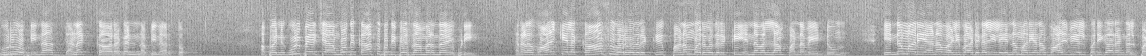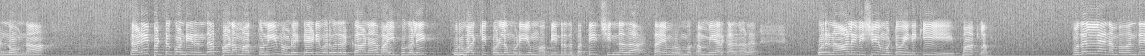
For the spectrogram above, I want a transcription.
குரு அப்படின்னா தனக்காரகன் அப்படின்னு அர்த்தம். அப்போ இந்த குரு பயிற்சி ஆகும்போது காசை பற்றி பேசாமல் இருந்தால் எப்படி? அதனால் வாழ்க்கையில் காசு வருவதற்கு பணம் வருவதற்கு என்னவெல்லாம் பண்ண வேண்டும்? என்ன மாதிரியான வழிபாடுகள் இல்லை என்ன மாதிரியான வாழ்வியல் பரிகாரங்கள் பண்ணோம்னா தடைப்பட்டு கொண்டிருந்த பணம் அத்துணையும் நம்மளை தேடி வருவதற்கான வாய்ப்புகளை உருவாக்கி கொள்ள முடியும் அப்படின்றத பற்றி சின்னதாக டைம் ரொம்ப கம்மியாக இருக்கு. அதனால ஒரு நாலு விஷயம் மட்டும் இன்னைக்கு பார்க்கலாம். முதல்ல நம்ம வந்து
